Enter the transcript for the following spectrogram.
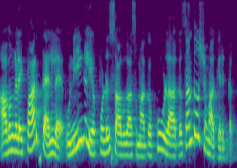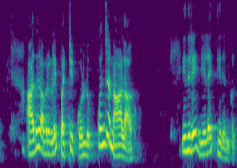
அவங்களை பார்த்து அல்ல. நீங்கள் எப்பொழுது சாவகாசமாக கூலாக சந்தோஷமாக இருங்கள். அது அவர்களை பற்றி கொள்ளும். கொஞ்சம் நாளாகும் இதிலே நிலைத்திருங்கள்.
